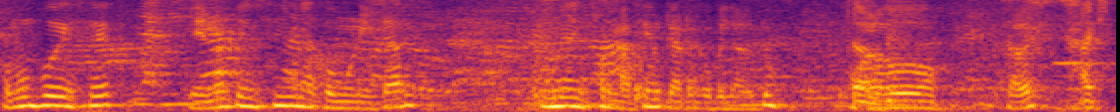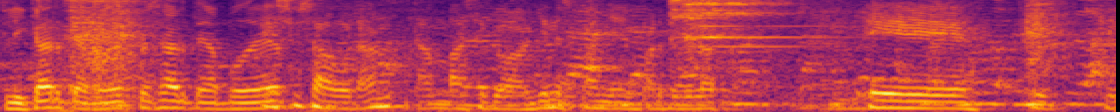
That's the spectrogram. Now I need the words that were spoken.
¿Cómo puede ser que no te enseñen a comunicar una información que has recopilado tú? O Claro. algo, ¿sabes? A explicarte, a poder expresarte, a poder... Eso es algo tan, tan básico, aquí en España en particular, eh, que, que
